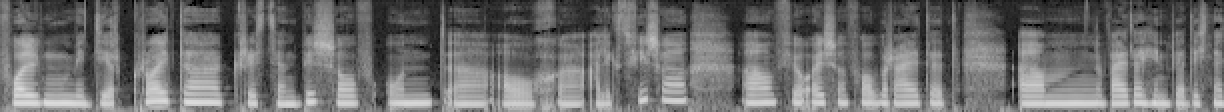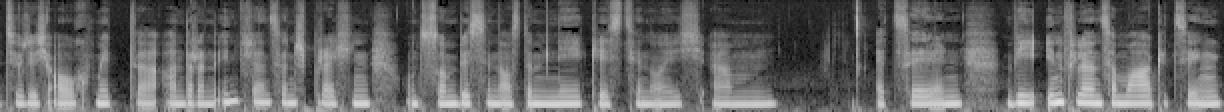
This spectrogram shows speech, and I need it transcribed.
Folgen mit Dirk Kräuter, Christian Bischoff und äh, auch äh, Alex Fischer äh, für euch schon vorbereitet. Ähm, weiterhin werde ich natürlich auch mit äh, anderen Influencern sprechen und so ein bisschen aus dem Nähkästchen euch ähm, erzählen, wie Influencer-Marketing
